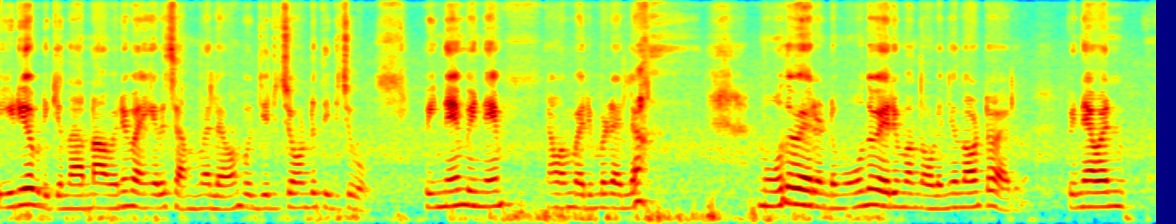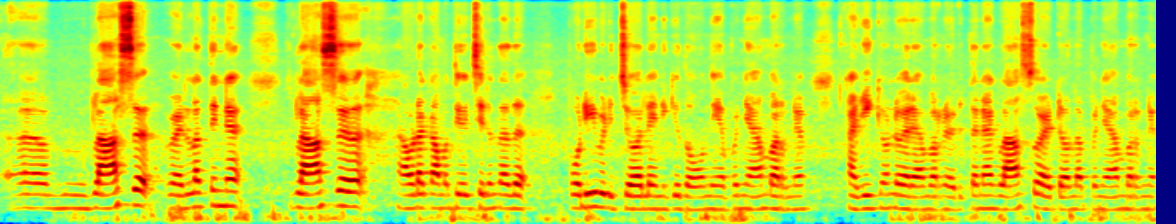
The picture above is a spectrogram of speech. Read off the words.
വീഡിയോ പിടിക്കുന്ന കാരണം അവന് ഭയങ്കര ചമ്മല. അവൻ പുഞ്ചിരിച്ചുകൊണ്ട് തിരിച്ചു പോകും. പിന്നെയും പിന്നെയും അവൻ വരുമ്പോഴെല്ലാം മൂന്ന് പേരുണ്ട്. മൂന്ന് പേരും വന്ന് ഒളിഞ്ഞു നോട്ടമായിരുന്നു. പിന്നെ അവൻ ഗ്ലാസ് വെള്ളത്തിന്റെ ഗ്ലാസ് അവിടെ കമത്തി വെച്ചിരുന്നത്. പൊടി പിടിച്ചോ പോലെ എനിക്ക് തോന്നി. അപ്പം ഞാൻ പറഞ്ഞു കഴുകിക്കൊണ്ട് വരാൻ പറഞ്ഞു. ഒരുത്തന ഗ്ലാസ്സുമായിട്ട് വന്നപ്പോൾ ഞാൻ പറഞ്ഞു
